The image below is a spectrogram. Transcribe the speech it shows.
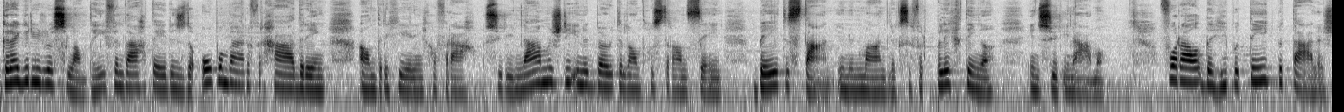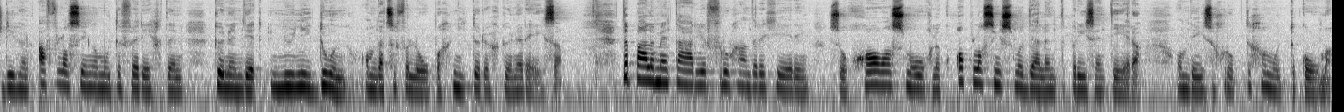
Gregory Rusland heeft vandaag tijdens de openbare vergadering aan de regering gevraagd Surinamers die in het buitenland gestrand zijn bij te staan in hun maandelijkse verplichtingen in Suriname. Vooral de hypotheekbetalers die hun aflossingen moeten verrichten, kunnen dit nu niet doen omdat ze voorlopig niet terug kunnen reizen. De parlementariër vroeg aan de regering zo gauw als mogelijk oplossingsmodellen te presenteren om deze groep tegemoet te komen.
